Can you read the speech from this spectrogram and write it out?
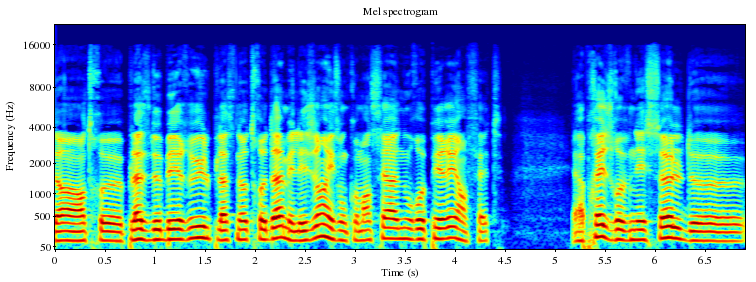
entre place de Bérulle, place Notre-Dame et les gens ils ont commencé à nous repérer en fait. Et après je revenais seul de,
